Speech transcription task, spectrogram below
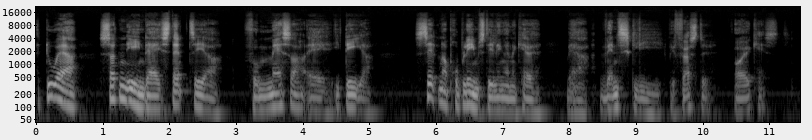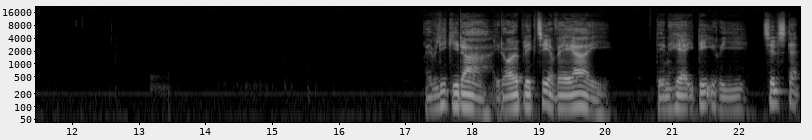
at du er sådan en, der er i stand til at få masser af idéer, selv når problemstillingerne kan være vanskelige ved første øjekast. Og jeg vil lige give dig et øjeblik til at være i den her idérige tilstand,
